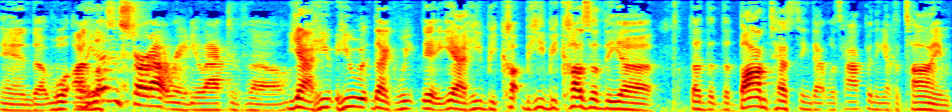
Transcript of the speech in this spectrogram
and uh, well, Well, I he lo- doesn't start out radioactive though. yeah, he he would like we yeah, yeah he because he because of the uh the, the the bomb testing that was happening at the time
